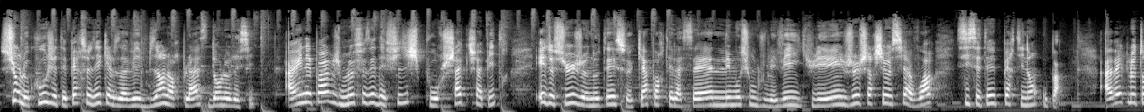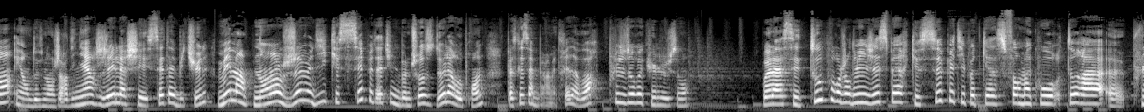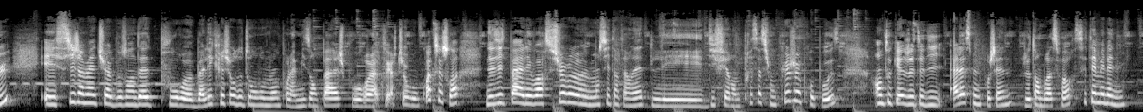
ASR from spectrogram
Sur le coup, j'étais persuadée qu'elles avaient bien leur place dans le récit. À une époque, je me faisais des fiches pour chaque chapitre et dessus, je notais ce qu'apportait la scène, l'émotion que je voulais véhiculer. Je cherchais aussi à voir si c'était pertinent ou pas. Avec le temps et en devenant jardinière, j'ai lâché cette habitude, mais maintenant, je me dis que c'est peut-être une bonne chose de la reprendre parce que ça me permettrait d'avoir plus de recul justement. Voilà, c'est tout pour aujourd'hui. J'espère que ce petit podcast format court t'aura euh, plu. Et si jamais tu as besoin d'aide pour euh, bah, l'écriture de ton roman, pour la mise en page, pour la couverture ou quoi que ce soit, n'hésite pas à aller voir sur euh, mon site internet les différentes prestations que je propose. En tout cas, je te dis à la semaine prochaine. Je t'embrasse fort. C'était Mélanie.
